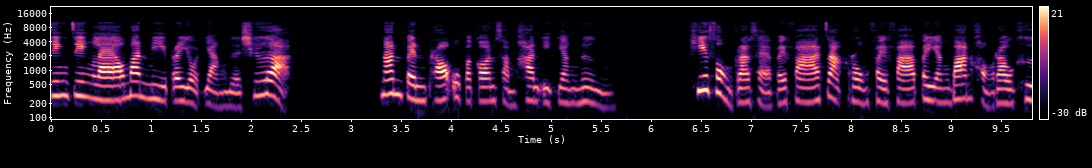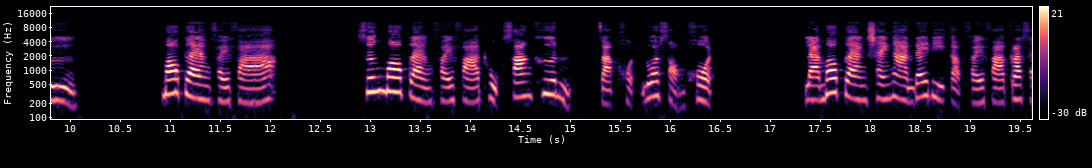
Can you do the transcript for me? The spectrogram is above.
จริงๆ แล้วมันมีประโยชน์อย่างเหลือเชื่อ นั่นเป็นเพราะอุปกรณ์สำคัญอีกอย่างหนึ่ง ที่ส่งกระแสไฟฟ้าจากโรงไฟฟ้าไปยังบ้านของเราคือ หม้อแปลงไฟฟ้า ซึ่งหม้อแปลงไฟฟ้าถูกสร้างขึ้นจากขดลวดสองขด และหม้อแปลงใช้งานได้ดีกับไฟฟ้ากระแส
